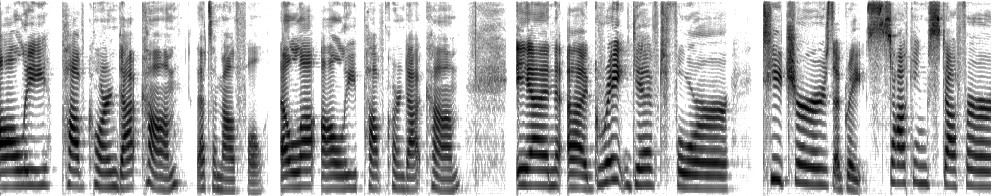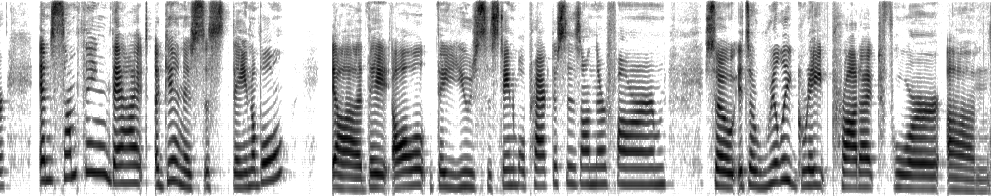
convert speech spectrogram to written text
EllaOlliePopcorn.com. That's a mouthful. EllaOlliePopcorn.com. And a great gift for teachers, a great stocking stuffer, and something that, again, is sustainable. Uh, they all they use sustainable practices on their farm, so it's a really great product for um,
